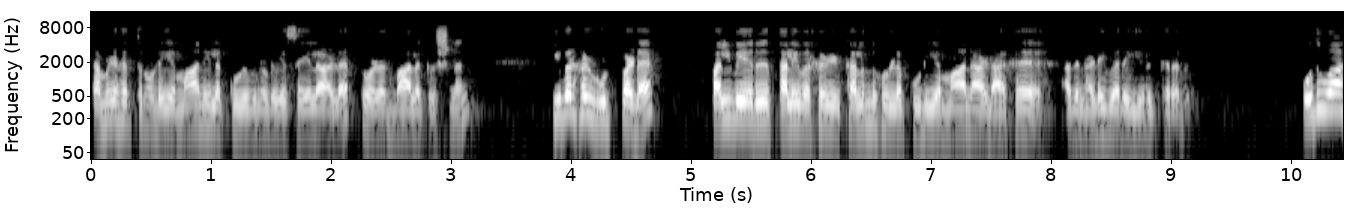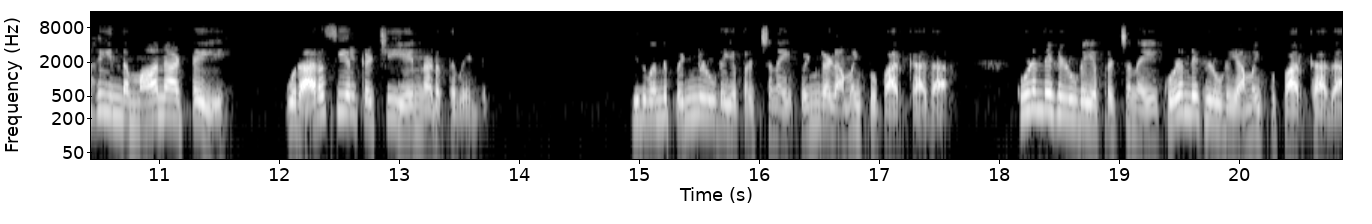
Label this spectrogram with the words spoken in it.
தமிழகத்தினுடைய மாநில குழுவினுடைய செயலாளர் தோழர் பாலகிருஷ்ணன். இவர்கள் உட்பட பல்வேறு தலைவர்கள் கலந்து கொள்ளக்கூடிய மாநாடாக அது நடைபெற இருக்கிறது. பொதுவாக இந்த மாநாட்டை ஒரு அரசியல் கட்சி ஏன் நடத்த வேண்டும்? இது வந்து பெண்களுடைய பிரச்சனை பெண்கள் அமைப்பு பார்க்காதா? குழந்தைகளுடைய பிரச்சனை குழந்தைகளுடைய அமைப்பு பார்க்காதா?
